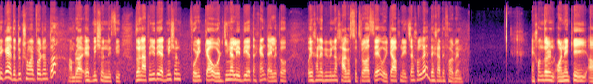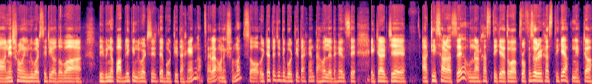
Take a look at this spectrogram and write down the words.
থেকে এতটুক সময় পর্যন্ত আমরা অ্যাডমিশন নিছি। ধরুন আপনি যদি অ্যাডমিশন পরীক্ষা অরিজিনালি দিয়ে থাকেন তাহলে তো ওইখানে বিভিন্ন কাগজপত্র আছে, ওইটা আপনি ইচ্ছা করলে দেখাতে পারবেন। এখন ধরেন অনেকেই ন্যাশনাল ইউনিভার্সিটি অথবা বিভিন্ন পাবলিক ইউনিভার্সিটিতে ভর্তি থাকেন আপনারা অনেক সময়। সো ওইটাতে যদি ভর্তি থাকেন, তাহলে দেখা যাচ্ছে এটার যে টিচার আছে। ওনার কাছ থেকে অথবা প্রফেসরের কাছ থেকে আপনি একটা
